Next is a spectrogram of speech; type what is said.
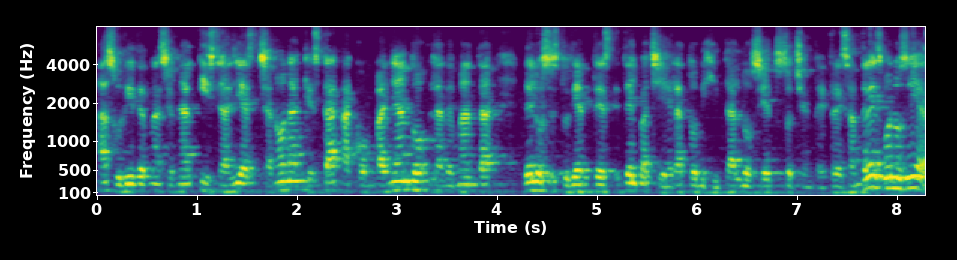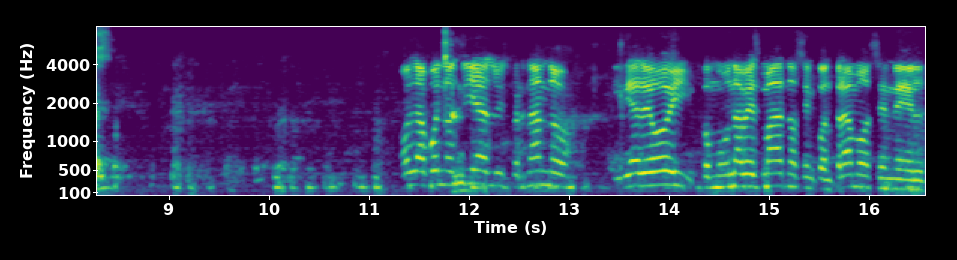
a su líder nacional, Isaías Chanona, que está acompañando la demanda de los estudiantes del Bachillerato Digital 283. Andrés, buenos días. Hola, buenos días, Luis Fernando. El día de hoy, como una vez más, nos encontramos en, el,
